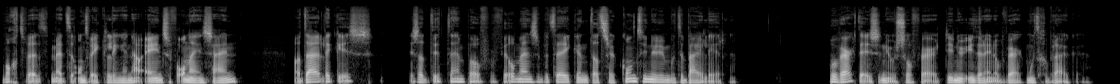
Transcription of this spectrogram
Mochten we het met de ontwikkelingen nou eens of oneens zijn, wat duidelijk is, is dat dit tempo voor veel mensen betekent dat ze continu moeten bijleren. Hoe werkt deze nieuwe software die nu iedereen op werk moet gebruiken?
